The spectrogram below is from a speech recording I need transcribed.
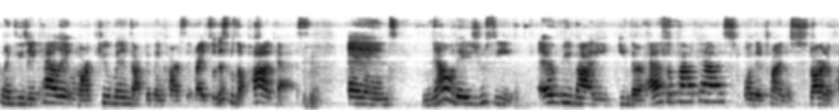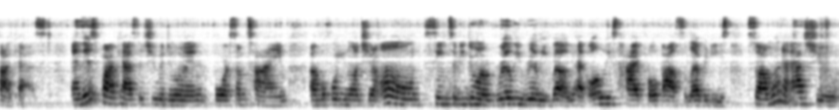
like DJ Khaled, Mark Cuban, Dr. Ben Carson, right? So this was a podcast. Mhm. And nowadays you see everybody either has a podcast or they're trying to start a podcast. And this podcast that you were doing for some time um, before you launched your own seemed to be doing really, really well. You had all these high profile celebrities. So I want to ask you,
